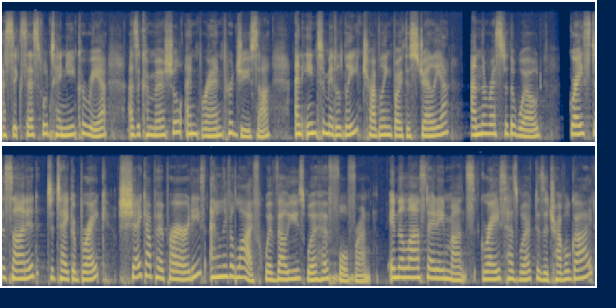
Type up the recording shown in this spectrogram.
a successful 10 year career as a commercial and brand producer, and intermittently travelling both Australia and the rest of the world, Grace decided to take a break, shake up her priorities, and live a life where values were her forefront. In the last 18 months, Grace has worked as a travel guide,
